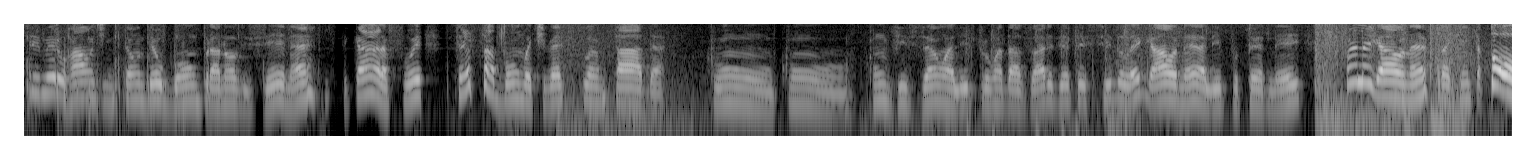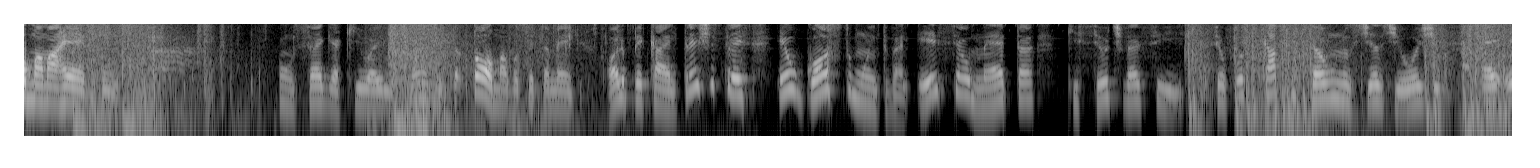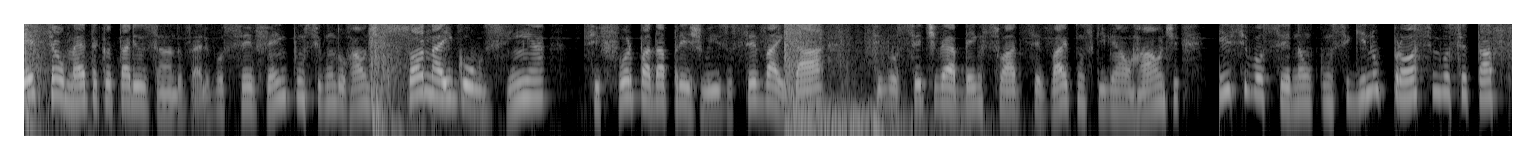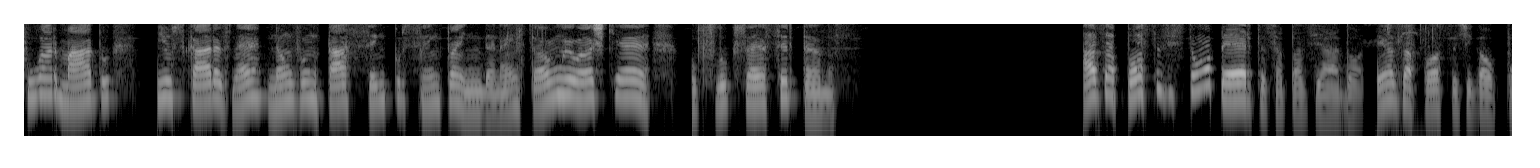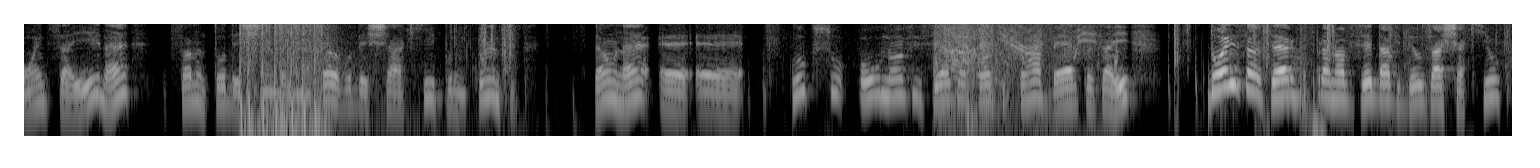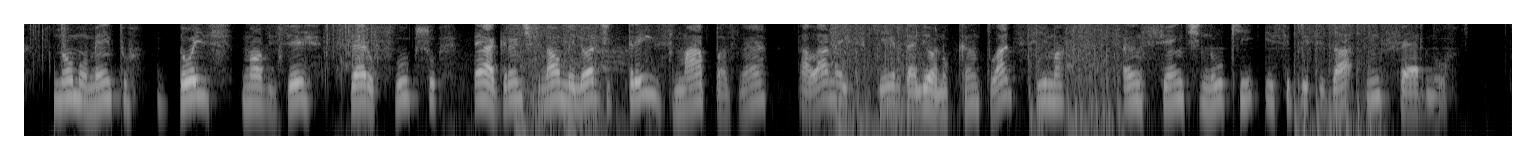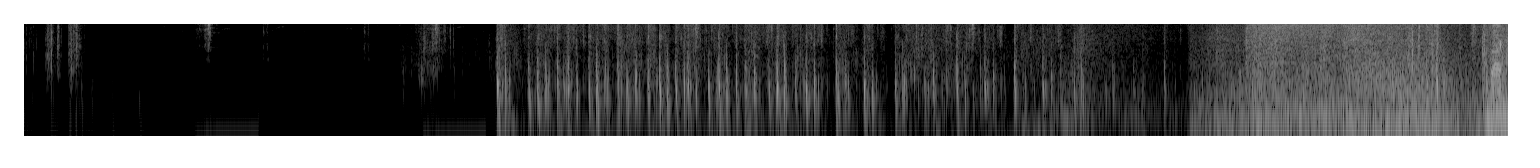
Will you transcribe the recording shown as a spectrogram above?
Primeiro round, então, deu bom pra 9Z, né? Cara, foi... Se essa bomba tivesse plantada com, com, com visão ali para uma das áreas, ia ter sido legal, né? Ali pro torneio. Foi legal, né? Pra quem tá... Toma, marreco! Consegue aqui o Ailifonso. Toma você também. Olha o PKL. 3x3. Eu gosto muito, velho. Esse é o meta que se eu tivesse... Se eu fosse capitão nos dias de hoje, é esse é o meta que eu estaria usando, velho. Você vem com o segundo round só na Eaglezinha. Se for para dar prejuízo, você vai dar. Se você tiver abençoado, você vai conseguir ganhar um round. E se você não conseguir, no próximo você tá full armado e os caras, né, não vão estar tá 100% ainda, né? Então eu acho que é o fluxo é acertando. As apostas estão abertas, rapaziada. Ó, tem as apostas de galpões aí, né? Só não tô deixando ali na tela, vou deixar aqui por enquanto. Então, né, é, é, fluxo ou 9Z, as apostas estão abertas aí. 2 a 0 para 9Z, Davi Deus acha kill no momento 29Z, zero fluxo. É a grande final, melhor de três mapas, né? Tá lá na esquerda, ali, ó, no canto lá de cima. Anciente, Nuke e, se precisar, Inferno.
